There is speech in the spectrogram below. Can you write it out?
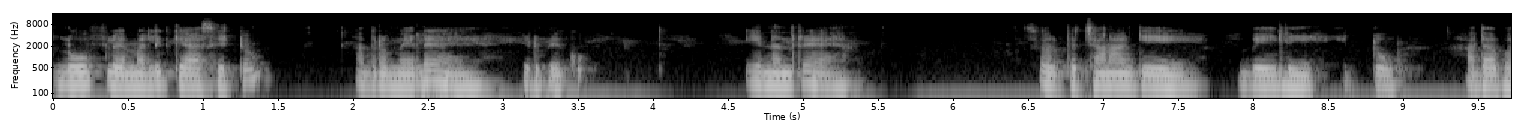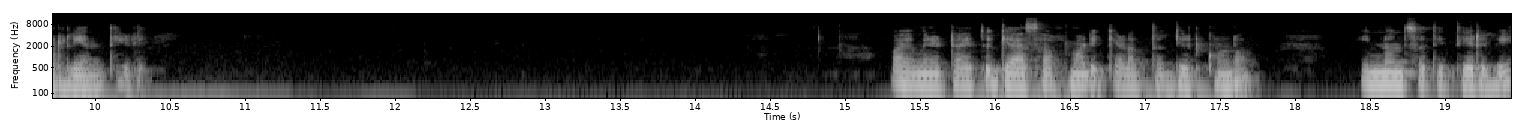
ಲೋ ಫ್ಲೇಮಲ್ಲಿ ಗ್ಯಾಸ್ ಇಟ್ಟು ಅದ್ರ ಮೇಲೆ ಇಡಬೇಕು. ಏನಂದರೆ ಸ್ವಲ್ಪ ಚೆನ್ನಾಗಿ ಬೇಯಲಿ, ಇಟ್ಟು ಹದ ಬರಲಿ ಅಂಥೇಳಿ ಫೈವ್ ಮಿನಿಟ್ ಆಯಿತು ಗ್ಯಾಸ್ ಆಫ್ ಮಾಡಿ ಕೆಳಗೆ ತೆಗೆದಿಟ್ಕೊಂಡು ಇನ್ನೊಂದು ಸತಿ ತಿರುಗಿ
